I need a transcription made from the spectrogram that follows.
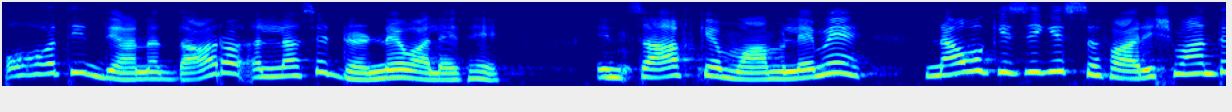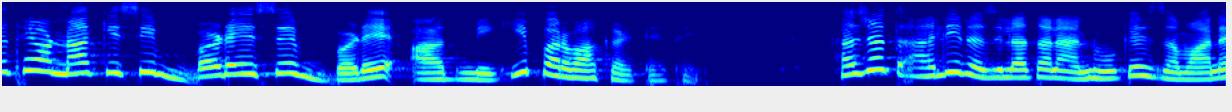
بہت ہی دیانتدار اور اللہ سے ڈرنے والے تھے۔ انصاف کے معاملے میں نہ وہ کسی کی سفارش مانتے تھے اور نہ کسی بڑے سے بڑے آدمی کی پرواہ کرتے تھے۔ حضرت علی رضی اللہ تعالیٰ عنہ کے زمانہ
